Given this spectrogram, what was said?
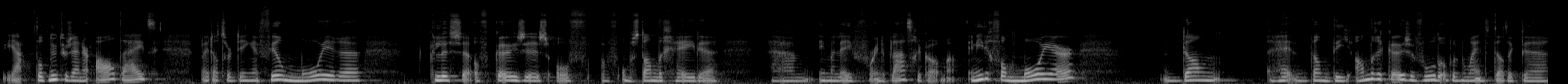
ja, tot nu toe zijn er altijd bij dat soort dingen veel mooiere klussen of keuzes of, of omstandigheden um, in mijn leven voor in de plaats gekomen. In ieder geval mooier dan, dan die andere keuze voelde op het moment dat ik de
